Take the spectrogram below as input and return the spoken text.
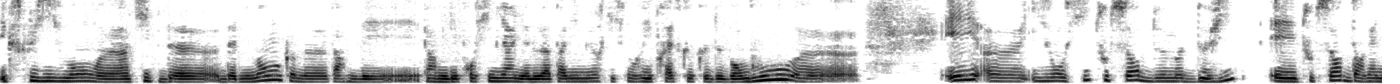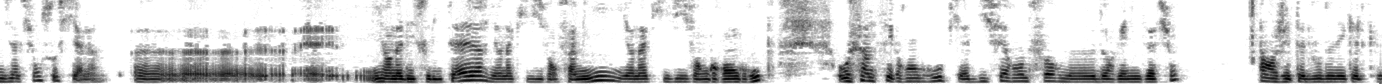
exclusivement euh, un type d'aliment, comme euh, parmi les parmi les prosimiens, il y a le apalémur qui se nourrit presque que de bambou. Euh, et ils ont aussi toutes sortes de modes de vie et toutes sortes d'organisations sociales. il y en a des solitaires, il y en a qui vivent en famille, il y en a qui vivent en grands groupes. Au sein de ces grands groupes, il y a différentes formes d'organisation. Alors, je vais peut-être vous donner quelques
